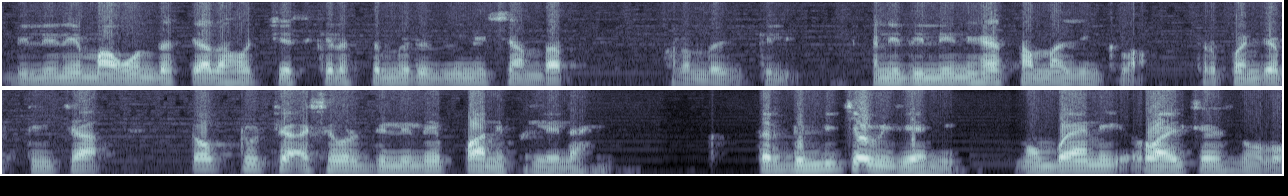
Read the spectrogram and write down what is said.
दिल्लीने मागून त्या धावा चेस केल्या समीर रिझवीने शानदार फलंदाजी केली. आणि दिल्लीने हा सामना जिंकला. तर पंजाब टीमच्या टॉप टूच्या आशेवर दिल्लीने पाणी फिरलेलं आहे. तर दिल्लीच्या विजयाने मुंबई आणि रॉयल चॅलेंजर्स नोलो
